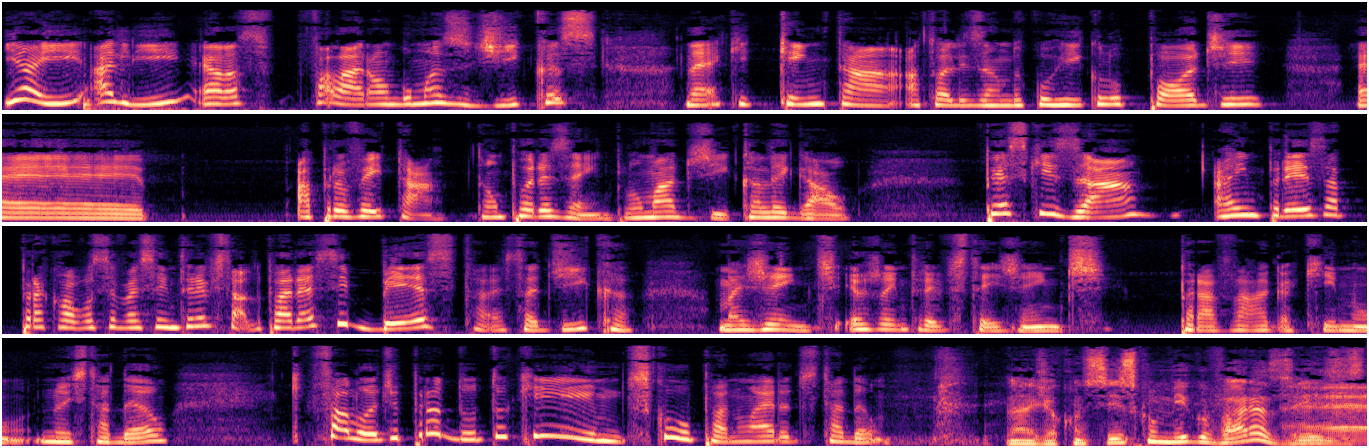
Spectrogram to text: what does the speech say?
E aí, ali, elas falaram algumas dicas, né, que quem está atualizando o currículo pode é, aproveitar. Então, por exemplo, uma dica legal: pesquisar a empresa para qual você vai ser entrevistado. Parece besta essa dica, mas, gente, eu já entrevistei gente para vaga aqui no, no Estadão que falou de produto que, desculpa, não era do Estadão. Ah, já aconteceu isso comigo várias vezes É.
